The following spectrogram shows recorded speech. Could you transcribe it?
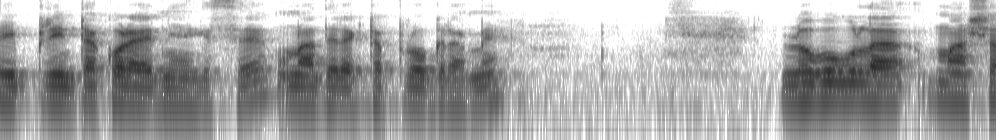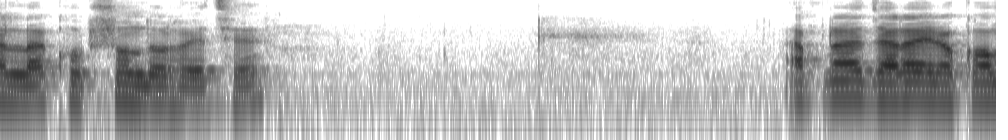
এই প্রিন্টটা করায় নিয়ে গেছে, ওনাদের একটা প্রোগ্রামে। লোগোগুলা মার্শাল্লাহ খুব সুন্দর হয়েছে। আপনারা যারা এরকম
